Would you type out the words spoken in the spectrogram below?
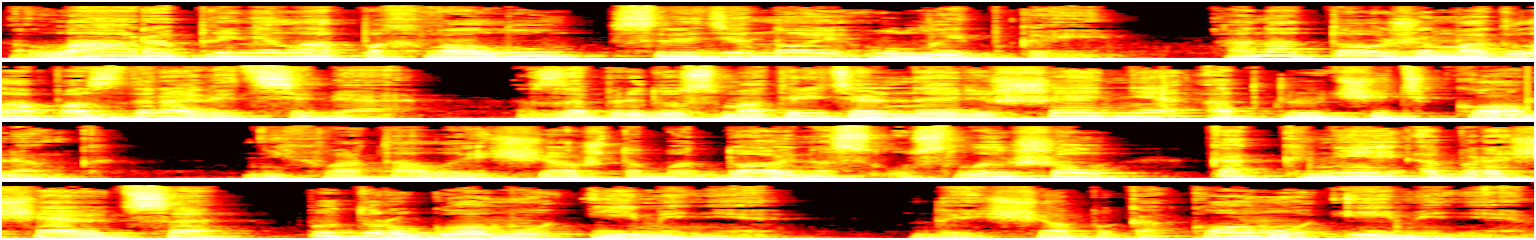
Лара приняла похвалу с ледяной улыбкой. Она тоже могла поздравить себя за предусмотрительное решение отключить комлинг. Не хватало еще, чтобы Дойнос услышал, как к ней обращаются по другому имени. Да еще по какому имени.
